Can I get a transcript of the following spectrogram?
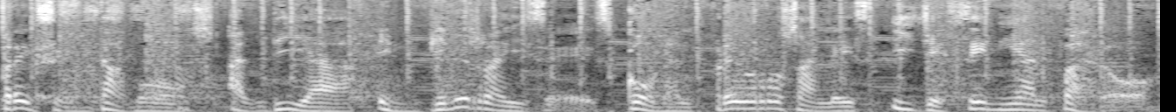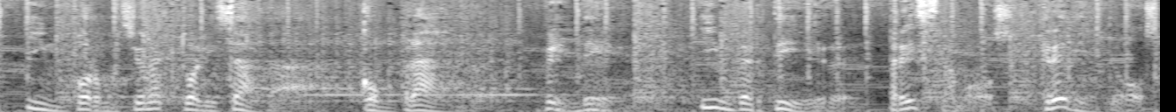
Presentamos al día en bienes raíces con Alfredo Rosales y Yesenia Alfaro. Información actualizada. Comprar vender, invertir, préstamos, créditos,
